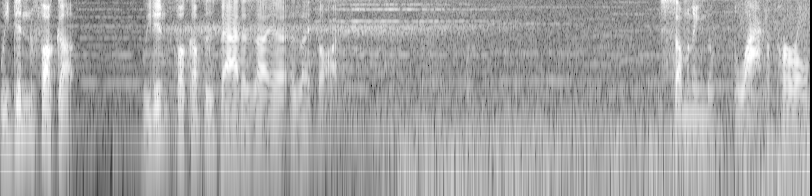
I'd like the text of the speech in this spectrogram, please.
we didn't fuck up. We didn't fuck up as bad as I uh, as I thought. Summoning the Black Pearl.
